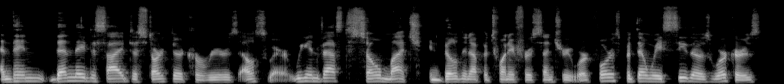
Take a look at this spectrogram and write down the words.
and then then they decide to start their careers elsewhere. We invest so much in building up a 21st century workforce, but then we see those workers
